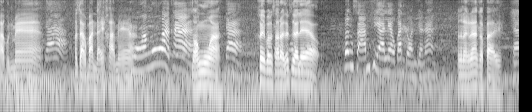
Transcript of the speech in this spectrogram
ค่ะคุณแม่จ้ามาจากบ้านไหนค่ะแม่ หัวงัวค่ะ น้องงัว จ้า เคยเบิ่งสาวหน่อยสักเทือแล้วเบิ่งสามเทียแล้วบ้านดอนจะนั่งตอนนั้นก็นั่งก็ไป ใช่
